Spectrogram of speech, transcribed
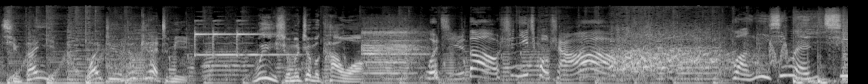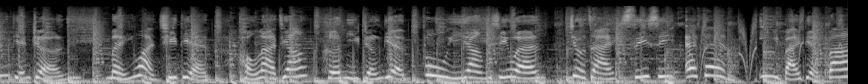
请翻译。Why do you look at me？为什么这么看我？我知道是你瞅啥。网易新闻七点整，每晚七点，红辣椒和你整点不一样的新闻，就在 CCFM 一百点八。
